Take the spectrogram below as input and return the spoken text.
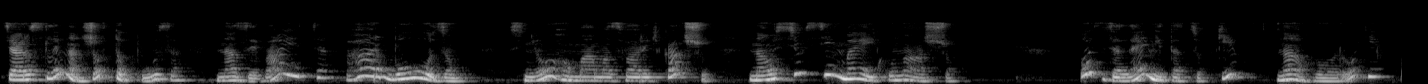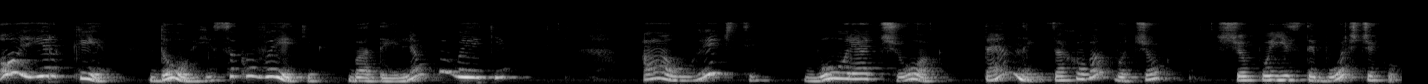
Ця рослина жовтопуза, називається гарбузом. З нього мама зварить кашу на усю сімейку нашу. Ось зелені та цупкі на городі огірки, довгі, соковиті, бадиллям повиті. А у гичці бурячок, темний заховав бочок. Щоб поїсти борщику,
